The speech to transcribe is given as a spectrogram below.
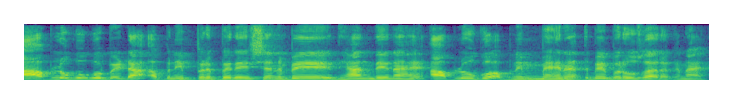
आप लोगों को बेटा अपनी प्रिपरेशन पे ध्यान देना है, आप लोगों को अपनी मेहनत पे भरोसा रखना है।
